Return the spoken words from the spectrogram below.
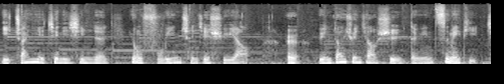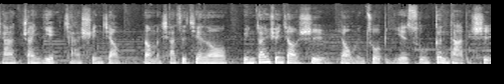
以专业建立信任，用福音承接需要；二、云端宣教士等于自媒体加专业加宣教。那我们下次见喽！云端宣教士让我们做比耶稣更大的事。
